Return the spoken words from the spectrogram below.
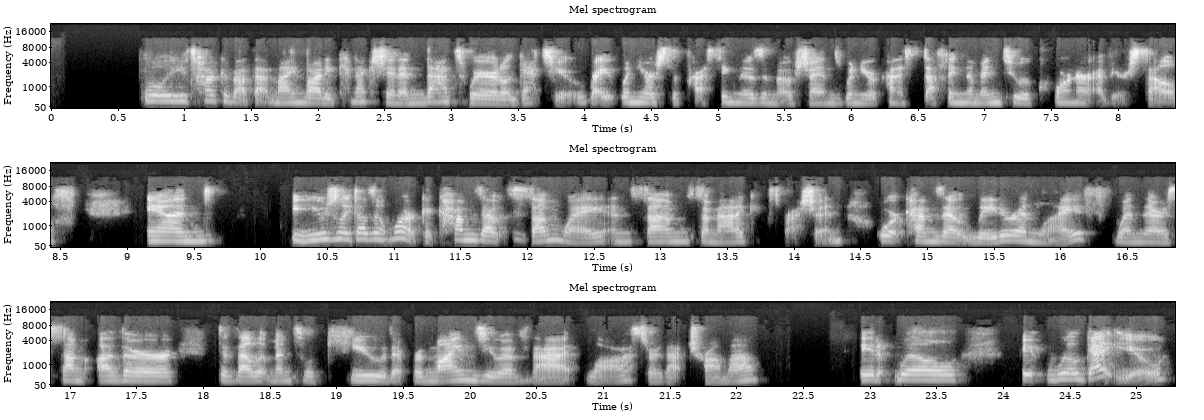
Well you talk about that mind body connection and that's where it'll get you right? When you're suppressing those emotions when you're kind of stuffing them into a corner of yourself. And it usually doesn't work. It comes out mm. some way in some somatic expression, or it comes out later in life when there's some other developmental cue that reminds you of that loss or that trauma. It will it will get you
